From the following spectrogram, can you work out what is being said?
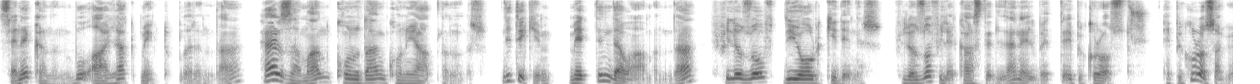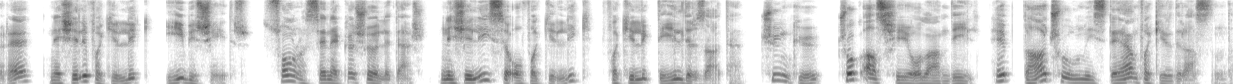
Seneca'nın bu ahlak mektuplarında her zaman konudan konuya atlanılır. Nitekim metnin devamında filozof diyor ki denir. Filozof ile kastedilen elbette Epikuros'tur. Epikuros'a göre neşeli fakirlik iyi bir şeydir. Sonra Seneca şöyle der. Neşeli ise o fakirlik, fakirlik değildir zaten. Çünkü çok az şeyi olan değil, hep daha çoğunu isteyen fakirdir aslında.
